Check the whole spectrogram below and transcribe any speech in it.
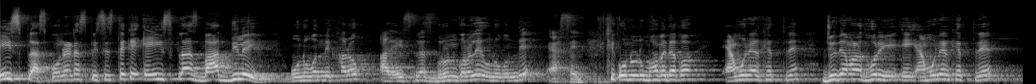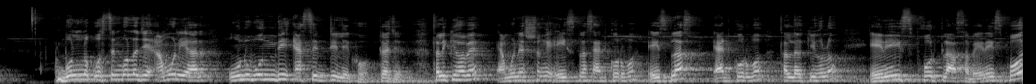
এইচ প্লাস কোনো একটা স্পিসিস থেকে এইচ প্লাস বাদ দিলেই অনুবন্ধী ক্ষারক আর এইচ প্লাস গ্রহণ করালে অনুবন্ধী অ্যাসিড ঠিক অনুরূপভাবে দেখো, অ্যামোনিয়ার ক্ষেত্রে, যদি আমরা ধরি, এই অ্যামোনিয়ার ক্ষেত্রে বলল কোশ্চেন বলল যে অ্যামোনিয়ার অনুবন্ধী অ্যাসিডটি লেখো, ঠিক আছে? তাহলে কি হবে? অ্যামোনিয়ার সঙ্গে এইচ প্লাস অ্যাড করব এইচ প্লাস অ্যাড করব, তাহলে কি হলো? এনএইচ ফোর প্লাস হবে এনএইচ ফোর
